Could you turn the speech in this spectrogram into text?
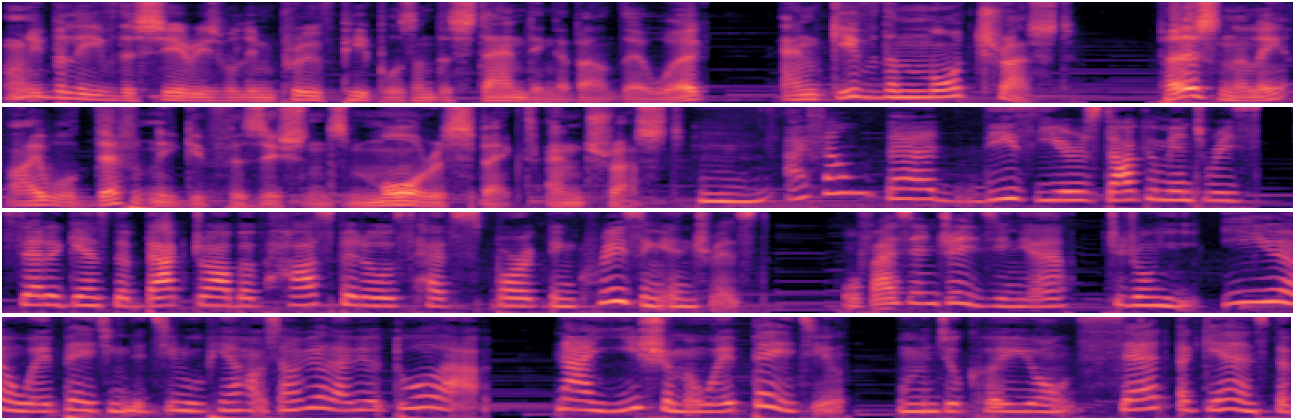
I believe the series will improve people's understanding about their work and give them more trust Personally, I will definitely give physicians more respect and trust. Mm, I found that these years' documentaries set against the backdrop of hospitals have sparked increasing interest. 我发现这几年这种以医院为背景的纪录片好像越来越多了。那以什么为背景？我们就可以用 set against the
